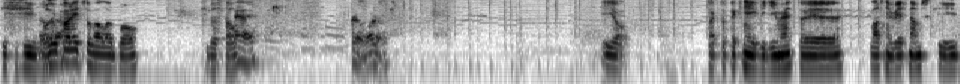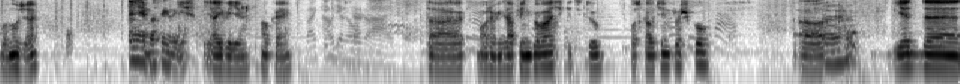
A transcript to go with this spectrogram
Ty si si volil Korejcov, alebo si dostal? Hej, hej. Volil, volil. Jo. Takto pekne ich vidíme, to je vlastne vietnamský bonus, že? Nie, iba ty ich vidíš. Ja ich vidím, OK. Tak môžem ich zapingovať, keď si tu poskautím trošku. Uh, Mhm. jeden,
